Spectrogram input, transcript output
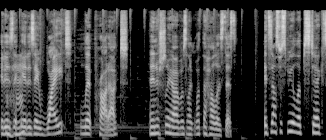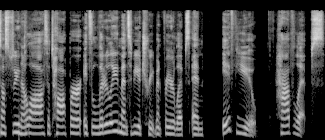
It is- Mhm. it is a white lip product. And initially I was like, what the hell is this? It's not supposed to be a lipstick. It's not supposed to be a Nope. gloss, a topper. It's literally meant to be a treatment for your lips. And if you have lips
